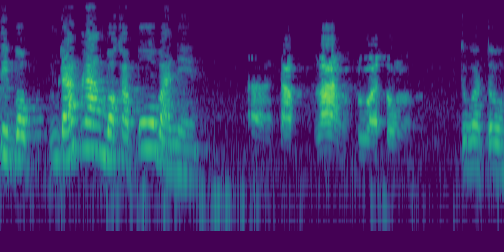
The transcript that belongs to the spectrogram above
ติบบดับล่างบอกค่ะปูบานนี่อ่าดับล่างตัวตรง ตัวตรง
